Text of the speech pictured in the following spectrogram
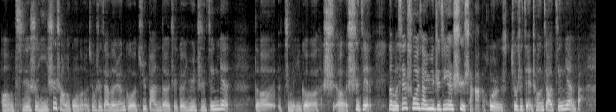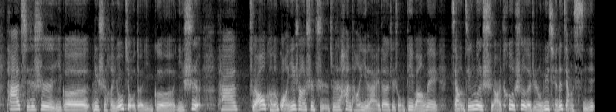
嗯，其实是仪式上的功能，就是在文渊阁举办的这个御制经验。的这么一个事呃事件。那么先说一下玉质经验是啥，或者就是简称叫经验吧。它其实是一个历史很悠久的一个仪式，它主要可能广义上是指就是汉唐以来的这种帝王为讲经论史而特设的这种御前的讲席。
